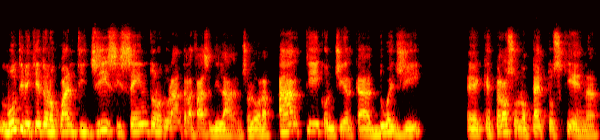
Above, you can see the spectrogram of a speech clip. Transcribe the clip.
molti mi chiedono quanti G si sentono durante la fase di lancio. Allora, parti con circa 2 G, eh, che però sono petto-schiena.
